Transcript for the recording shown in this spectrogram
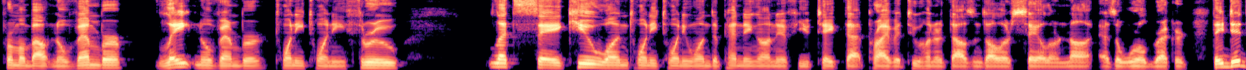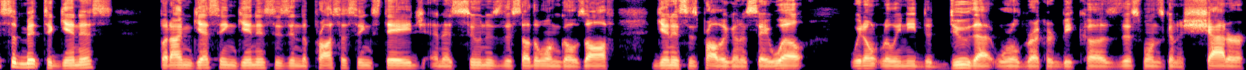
from about November, late November 2020 through let's say Q1 2021 depending on if you take that private $200,000 sale or not as a world record. They did submit to Guinness but I'm guessing Guinness is in the processing stage. And as soon as this other one goes off, Guinness is probably going to say, well, we don't really need to do that world record because this one's going to shatter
